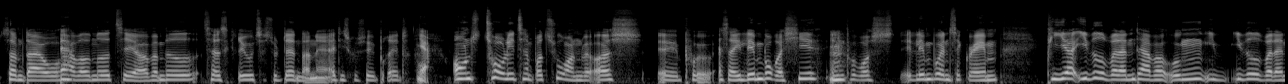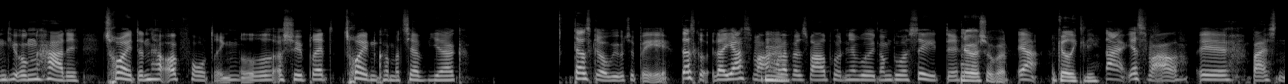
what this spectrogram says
som der jo Ja. ja. har været med til at være med til at skrive til studenterne, at de skulle søge bredt. Ja. Og hun tog lige temperaturen ved os øh, på, altså i Limbo-regi, mm. inde på vores øh, Limbo-Instagram. Piger, I ved, hvordan der var unge. I, I ved, hvordan de unge har det. Tror I, den her opfordring med at søge bredt, tror I, den kommer til at virke? Der skrev vi jo tilbage. Der skrev, eller jeg svarede, Mm. mm. har i hvert fald svaret på den. Jeg ved ikke, om du har set det. Det var så godt. Ja. Jeg gad ikke lige. Nej, jeg svarede. Øh, bare sådan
